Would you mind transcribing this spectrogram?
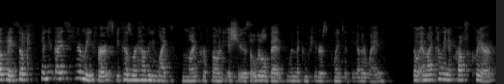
Okay, so can you guys hear me first? Because we're having like microphone issues a little bit when the computer's pointed the other way. So am I coming across clear?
